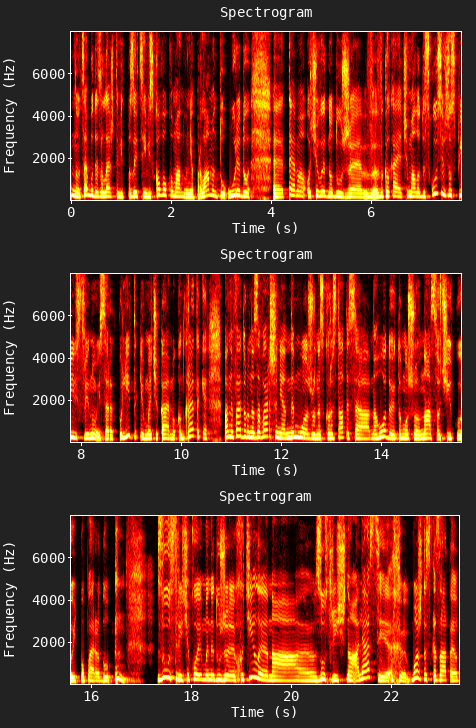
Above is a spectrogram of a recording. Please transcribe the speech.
Ну це буде залежати від позиції військового командування, парламенту, уряду. Е, Тема очевидно дуже викликає чимало дискусій в суспільстві. Ну і серед політиків. Ми чекаємо конкретики. Пане Федору, на завершення не можу не скористатися нагодою, тому що нас очікують попереду. Зустріч, якої ми не дуже хотіли на е, зустріч на Алясці, можете сказати, от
